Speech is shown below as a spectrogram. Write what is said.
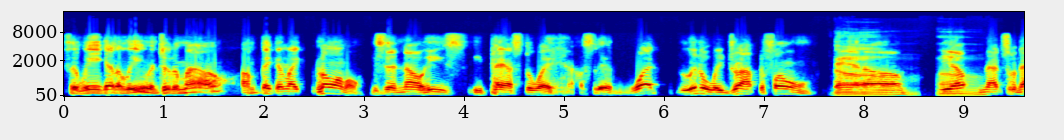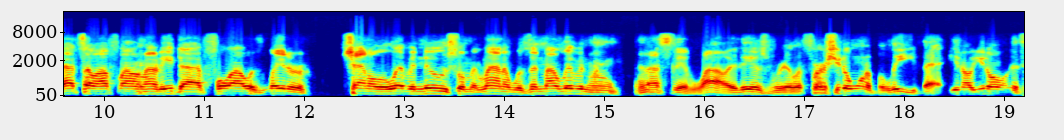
So we ain't to leave until tomorrow. I'm thinking like normal. He said, no, he's he passed away. I said, what? Literally dropped the phone. And um, Oh, Yep, oh. that's that's how I found out he died four hours later Channel 11 News from Atlanta was in my living room. And I said, wow, it is real. At first, you don't want to believe that. You know, you don't, it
